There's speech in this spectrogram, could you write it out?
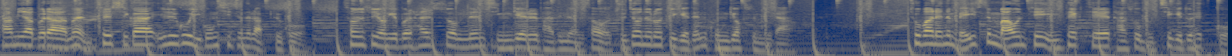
타미 아브라함은 첼시가 1920 시즌을 앞두고 선수 영입을 할 수 없는 징계를 받으면서 주전으로 뛰게 된 공격수입니다. 초반에는 메이슨 마운트의 임팩트에 다소 묻히기도 했고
